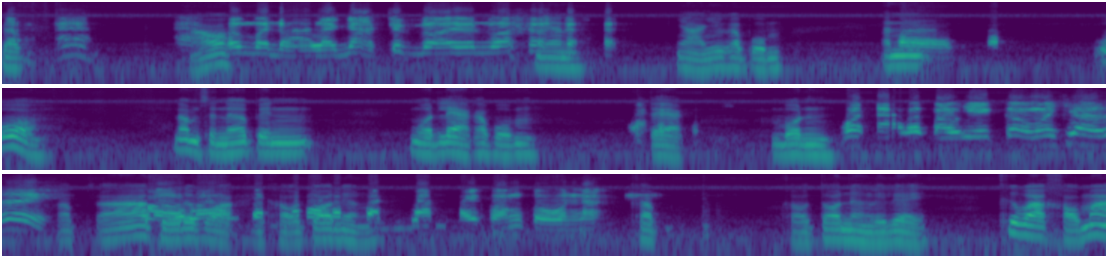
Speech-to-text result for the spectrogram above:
ครับเอาธรรมดาละยากจักหน่อยมันว่าแมนอยากอยู่ครับผม อันเอ่อโอ้นำเสนอเป็นงวดแรกครับผม แตก บนว่าตากับเก่าอีกเก็มาเชื่อเอ้ยครับสาธุเด้อพ่อให้เขาต่อเนื่องยันไปของโตนละครับ เขาต่อเนื่องเรื่อยๆคือว่าเขามา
